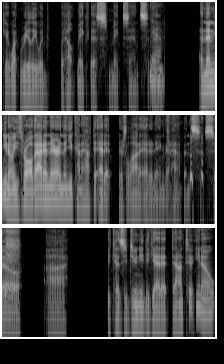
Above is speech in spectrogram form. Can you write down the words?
okay what really would would help make this make sense? Yeah. and and then you know you throw all that in there and then you kind of have to edit. There's a lot of editing that happens. So uh because you do need to get it down to you know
